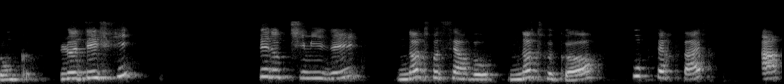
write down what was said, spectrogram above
Donc, le défi, c'est d'optimiser notre cerveau, notre corps pour faire face à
